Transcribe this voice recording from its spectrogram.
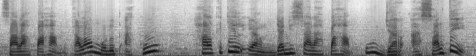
salah paham. Kalau menurut aku hal kecil yang menjadi salah paham, ujar Asanti.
